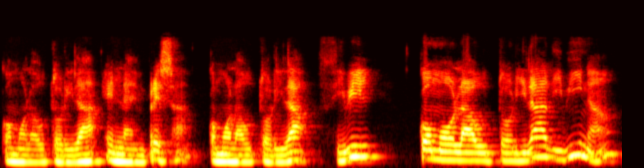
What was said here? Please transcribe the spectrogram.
como la autoridad en la empresa, como la autoridad civil, como la autoridad divina,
